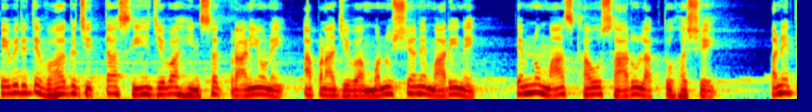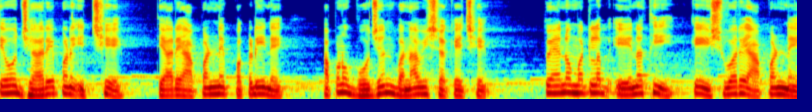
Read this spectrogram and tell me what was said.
તેવી રીતે વાઘ ચિત્તા, સિંહ જેવા હિંસક પ્રાણીઓને આપણા જેવા મનુષ્યને મારીને તેમનું માંસ ખાવું સારું લાગતું હશે અને તેઓ જ્યારે પણ ઈચ્છે ત્યારે આપણને પકડીને આપણું ભોજન બનાવી શકે છે. તો એનો મતલબ એ નથી કે ઈશ્વરે આપણને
